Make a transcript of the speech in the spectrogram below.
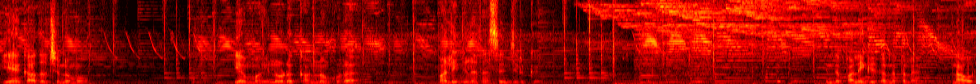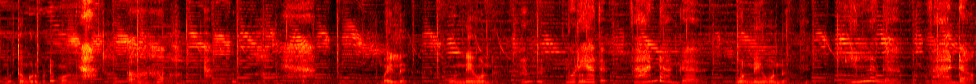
என் காதல் சின்னமும் என் மயிலோட கண்ணும் கூட பளிங்குல தான் செஞ்சிருக்கு. இந்த பளிங்கு கன்னத்துல நான் ஒரு முத்தம் கொடுக்கட்டுமா. மயிலு ஒன்னே ம், முடியாது. வேண்டாங்க. ஒன்னே ஒண்ணு இல்லைங்க. வேண்டாம்.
